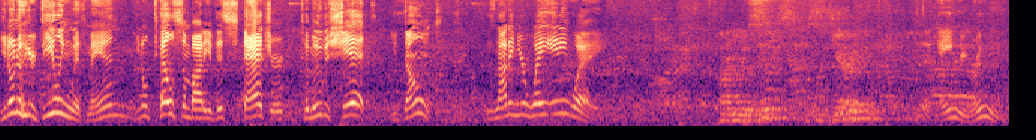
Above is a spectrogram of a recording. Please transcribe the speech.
You don't know who you're dealing with, man. You don't tell somebody of this stature to move a shit. You don't. It's not in your way anyway. An angry room.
